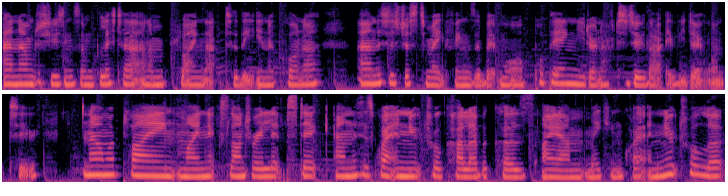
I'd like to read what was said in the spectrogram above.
And now I'm just using some glitter and I'm applying that to the inner corner. And this is just to make things a bit more popping. You don't have to do that if you don't want to. Now I'm applying my NYX Lingerie lipstick and this is quite a neutral colour because I am making quite a neutral look.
